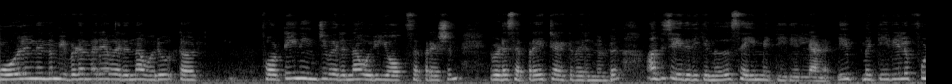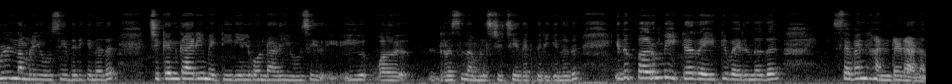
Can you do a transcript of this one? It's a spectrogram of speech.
മുകളിൽ നിന്നും ഇവിടം വരെ വരുന്ന ഒരു ഫോർട്ടീൻ ഇഞ്ച് വരുന്ന ഒരു യോക്ക് സെപ്പറേഷൻ ഇവിടെ സെപ്പറേറ്റ് ആയിട്ട് വരുന്നുണ്ട്. അത് ചെയ്തിരിക്കുന്നത് സെയിം മെറ്റീരിയലിലാണ് ഈ മെറ്റീരിയൽ ഫുൾ നമ്മൾ യൂസ് ചെയ്തിരിക്കുന്നത് ചിക്കൻ കാരി മെറ്റീരിയൽ കൊണ്ടാണ് യൂസ് ചെയ്ത് ഈ ഡ്രസ്സ് നമ്മൾ സ്റ്റിച്ച് ചെയ്തെടുത്തിരിക്കുന്നത്. ഇത് പെർ മീറ്റർ റേറ്റ് വരുന്നത് സെവൻ ഹൺഡ്രഡ് ആണ്.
